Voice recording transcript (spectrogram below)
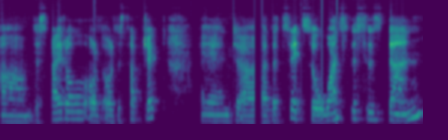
um, this title or, or the subject. And uh, that's it. So once this is done,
